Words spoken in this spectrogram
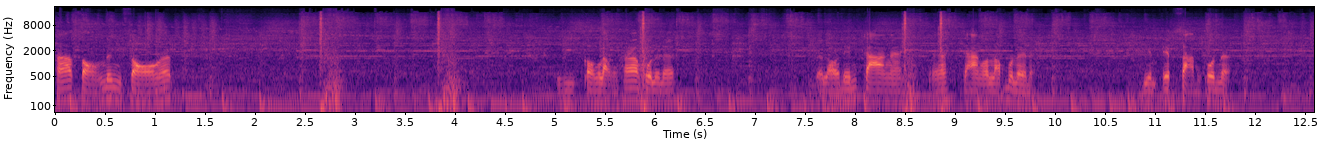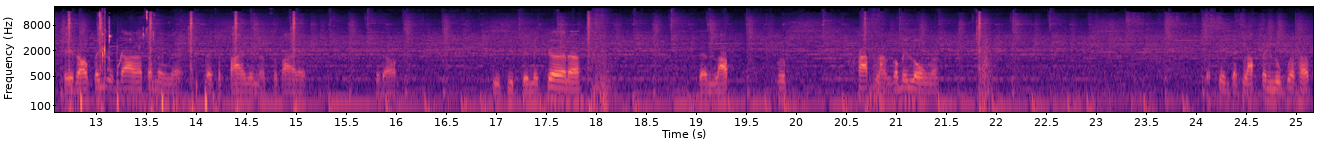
ห้าสองหนึ่งสองครับ กองหลังห้าคนเลยนะ แต่เราเน้นกลางไงนะกลางเรารับหมดเลยนะเดียมเอฟสามคนน่ะเปดอฟก็ยืนได้นะตำแหน่งเนี่ยแต่สไตล์เป็นสไตล์เลยเปดอฟอยู่ที่เป็นเมเกอร์นะเดินรับปุ๊บข้ามหลังก็ไม่ลงนะจะเปลี่ยนจากรับเป็นลุกแล้วครับ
